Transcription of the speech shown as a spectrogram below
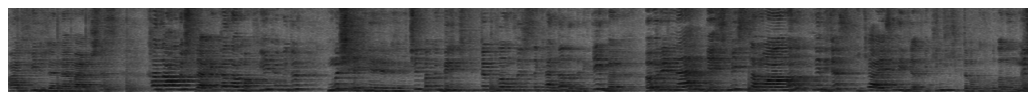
Aynı fiil üzerinden vermişiz. Kazanmış derken kazanmak fiil köküdür. Mış eki nedir bizim için? Bakın birinci kipte kullanılırsa kendi adı dedik değil mi? Öğrenilen geçmiş zamanın ne diyeceğiz? Hikayesi diyeceğiz. İkinci kipte bakın kullanılmış.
